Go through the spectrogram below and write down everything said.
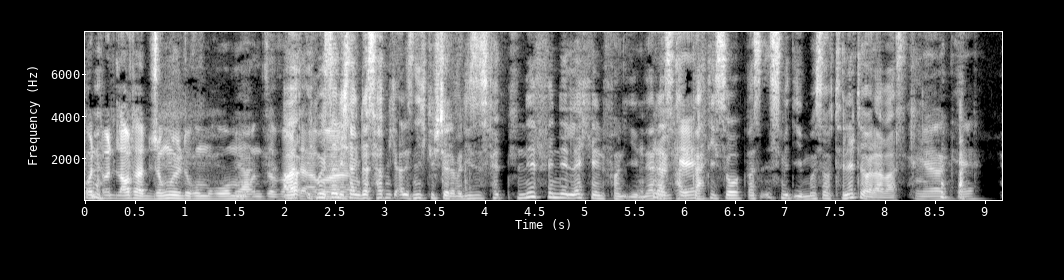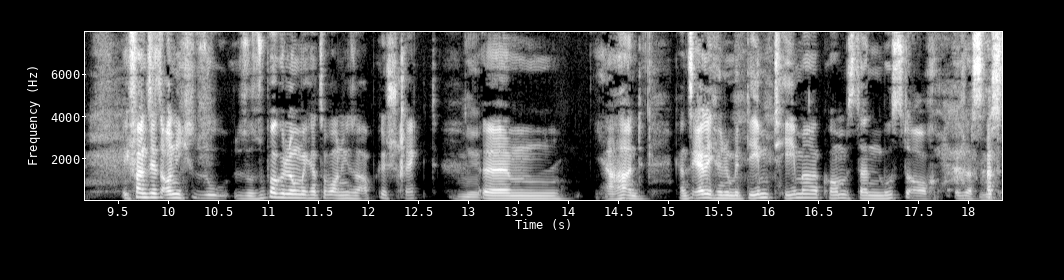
Und, und lauter Dschungel drumrum und so weiter. aber ich muss ehrlich sagen, das hat mich alles nicht gestört, aber dieses verkniffene Lächeln von ihm, ne, das Okay. hat, dachte ich so, was ist mit ihm? Muss er auf Toilette oder was? Ja, okay. Ich fand es jetzt auch nicht so, so super gelungen, mich hat's aber auch nicht so abgeschreckt. Nee. Ähm, ja, und ganz ehrlich, wenn du mit dem Thema kommst, dann musst du auch, also das du hat,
